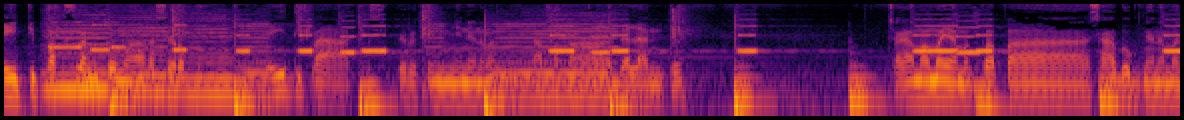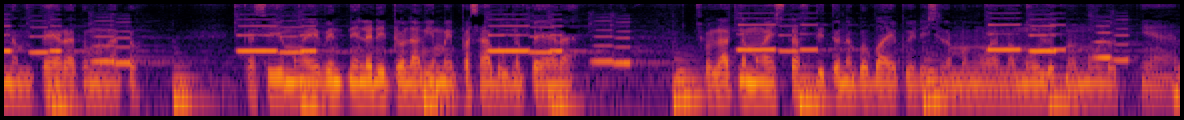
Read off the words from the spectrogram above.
Eighty packs lang to mga kasirok. 80 packs. Pero tingnan nyo naman, napaka-galante. Tsaka mamaya magpapasabog na naman ng pera itong mga to. Kasi yung mga event nila dito lagi may pasabog na pera. So lahat ng mga staff dito na babae pwede silang mga mamulot, mamulot. Yan.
